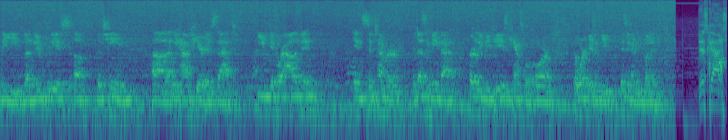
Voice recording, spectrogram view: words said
the, the nucleus of the team uh, that we have here is that if we're out of it in September, it doesn't mean that early BP is canceled or the work isn't be, isn't going to be put in. This guy's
